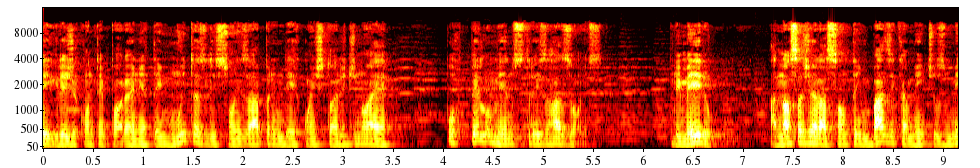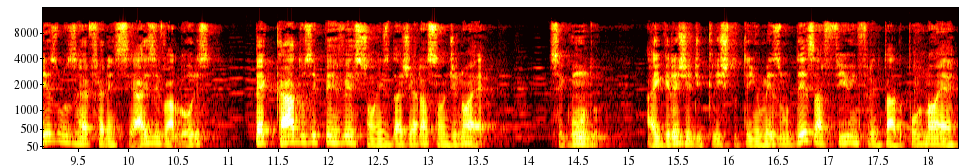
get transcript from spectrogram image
a igreja contemporânea tem muitas lições a aprender com a história de Noé, por pelo menos três razões. Primeiro, a nossa geração tem basicamente os mesmos referenciais e valores, pecados e perversões da geração de Noé. Segundo, a Igreja de Cristo tem o mesmo desafio enfrentado por Noé,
